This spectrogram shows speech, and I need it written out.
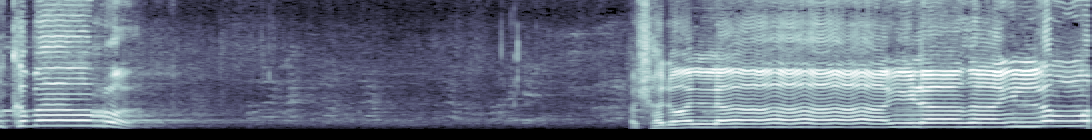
أكبر أشهد أن لا إله إلا الله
